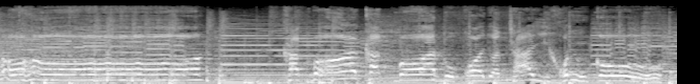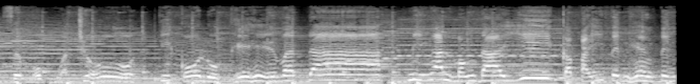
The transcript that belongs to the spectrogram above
พ่อคักบอ คักบอลูกพ่อยอดชายคนโก เสริมอกวัดโชว์ที่โกลูกเทวดา มีงานมองได้ยี่ก็ไปเต้นแห้งเต้น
